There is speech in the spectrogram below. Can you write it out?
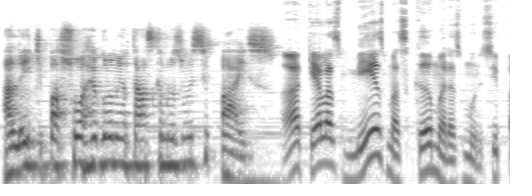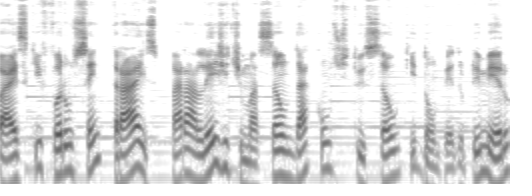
a lei que passou a regulamentar as câmaras municipais. Aquelas mesmas câmaras municipais que foram centrais para a legitimação da Constituição que Dom Pedro I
